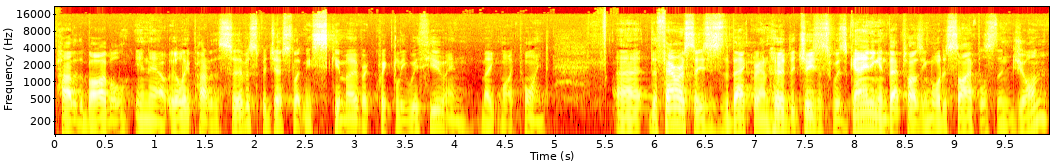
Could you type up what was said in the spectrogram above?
part of the Bible in our early part of the service, but just let me skim over it quickly with you and make my point. Uh, the Pharisees, this is the background, heard that Jesus was gaining and baptizing more disciples than John.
